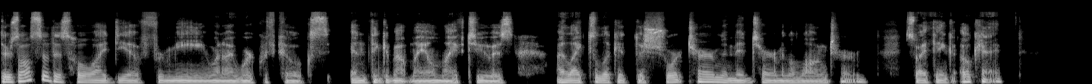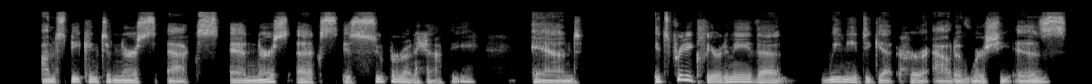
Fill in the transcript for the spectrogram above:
there's also this whole idea for me when I work with folks and think about my own life too is I like to look at the short term, the midterm, and the long term. So I think, okay, I'm speaking to nurse X, and nurse X is super unhappy. And it's pretty clear to me that we need to get her out of where she is,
